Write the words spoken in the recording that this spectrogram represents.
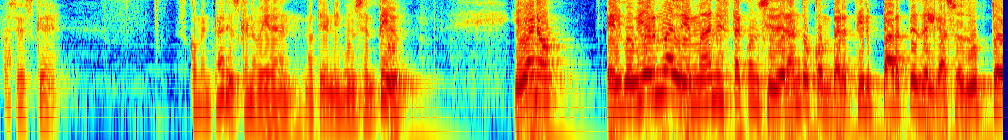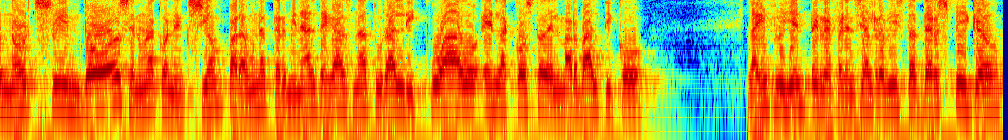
Así es que es comentarios que no vienen, no tienen ningún sentido. Y bueno, el gobierno alemán está considerando convertir partes del gasoducto Nord Stream 2 en una conexión para una terminal de gas natural licuado en la costa del mar Báltico. La influyente y referencial revista Der Spiegel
